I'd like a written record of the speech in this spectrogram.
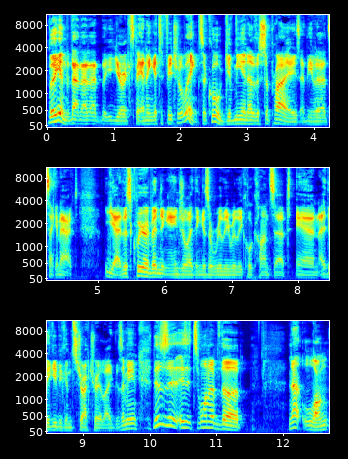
But again, that, that, that, you're expanding it to feature length. So cool. Give me another surprise at the end of that second act. Yeah, this queer avenging angel, I think, is a really, really cool concept. And I think if you can structure it like this, I mean, this is it's one of the not long.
